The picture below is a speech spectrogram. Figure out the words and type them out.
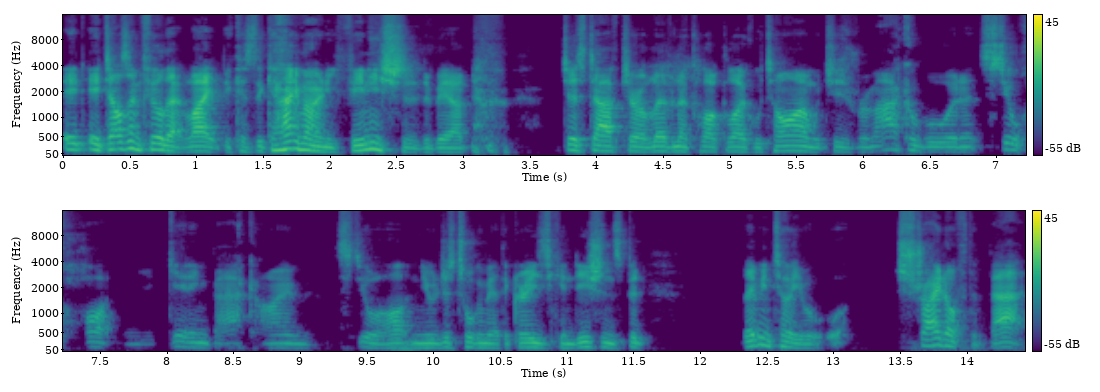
it, it doesn't feel that late because the game only finished at about just after 11 o'clock local time, which is remarkable. And it's still hot, and you're getting back home, and it's still hot. And you were just talking about the greasy conditions. But let me tell you, straight off the bat,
